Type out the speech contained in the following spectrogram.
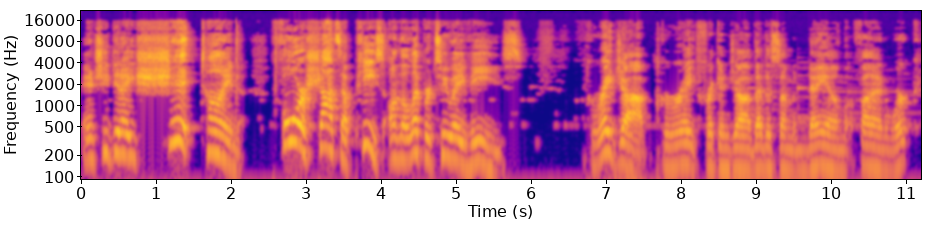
and she did a shit ton, four shots apiece on the Leopard 2 AVs. Great job. Great freaking job. That is some damn fine work.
